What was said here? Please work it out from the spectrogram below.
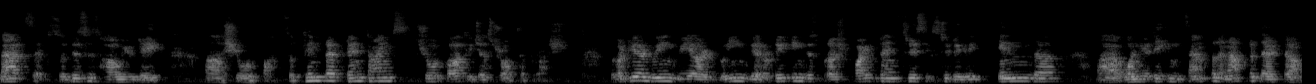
That's it. So this is how you take uh, SurePath. So ThinPrep 10 times, SurePath, you just drop the brush. So what we are doing, we are doing, we are rotating this brush 5 times 360 degree in the, uh, when we are taking sample and after that, uh,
